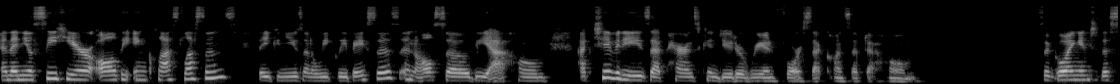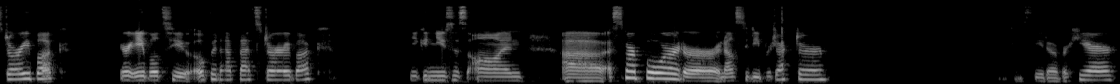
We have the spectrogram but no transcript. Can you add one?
And then you'll see here all the in-class lessons that you can use on a weekly basis and also the at-home activities that parents can do to reinforce that concept at home. So going into the storybook, you're able to open up that storybook. You can use this on uh, a smartboard or an LCD projector. You can see it over here.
